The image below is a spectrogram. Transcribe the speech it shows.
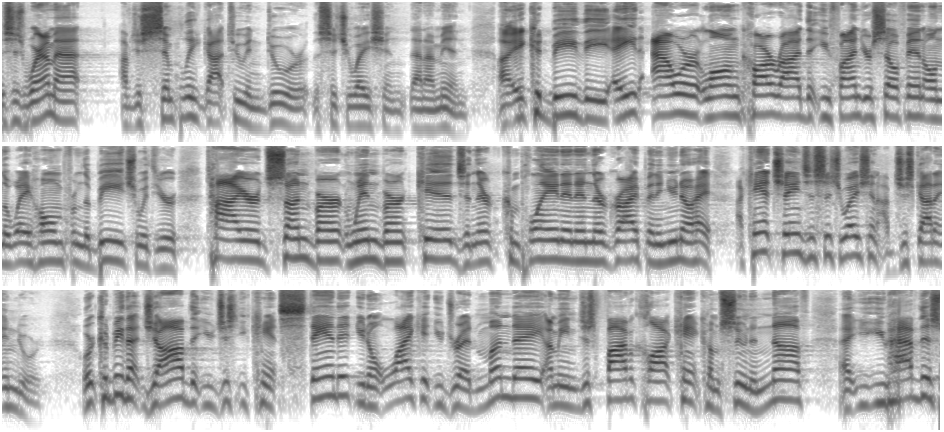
This is where I'm at. I've just simply got to endure the situation that I'm in. Uh, it could be the eight hour long car ride that you find yourself in on the way home from the beach with your tired, sunburnt, windburnt kids, and they're complaining and they're griping, and you know, hey, I can't change the situation. I've just got to endure. Or it could be that job that you just you can't stand it, you don't like it, you dread Monday. I mean, just five o'clock can't come soon enough. Uh, you, you have this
